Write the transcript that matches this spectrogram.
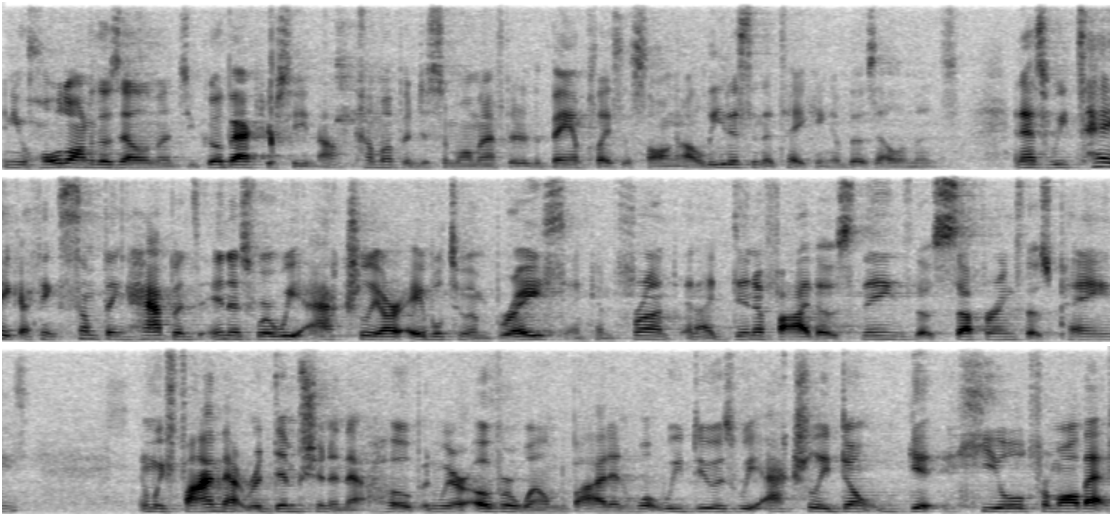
and you hold on to those elements, you go back to your seat, and I'll come up in just a moment after the band plays a song, and I'll lead us in the taking of those elements. And as we take, I think something happens in us where we actually are able to embrace and confront and identify those things, those sufferings, those pains. And we find that redemption and that hope, and we are overwhelmed by it. And what we do is we actually don't get healed from all that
